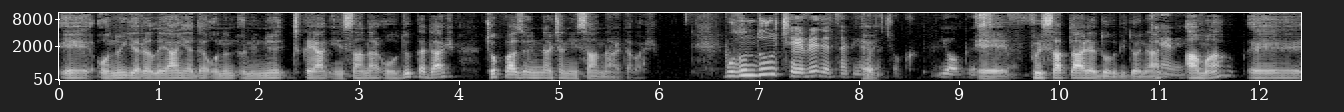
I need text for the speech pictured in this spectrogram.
e, onu yaralayan ya da onun önünü tıkayan insanlar olduğu kadar çok fazla önünü açan insanlar da var. Bulunduğu çevre de tabii evet. ona çok yol gösteriyor. E, fırsatlarla dolu bir dönem evet. ama e,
